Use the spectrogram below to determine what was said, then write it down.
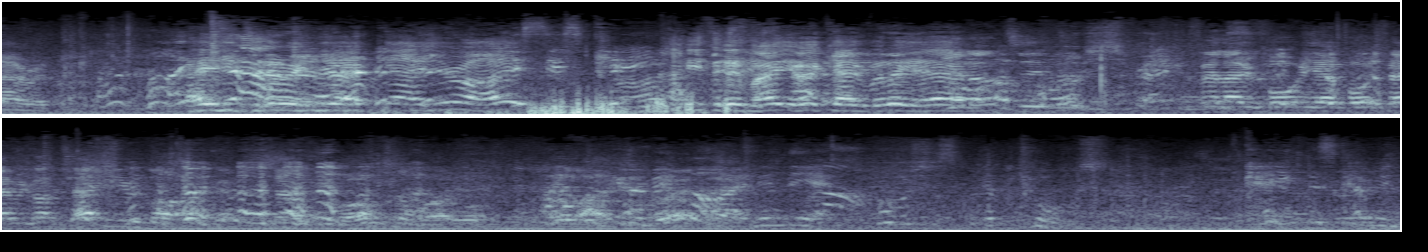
Darren. How you doing? You okay? You alright? This is cute. You mate? You okay, buddy? Yeah, not too much. Fellow 40 yeah, 45, we got to tell you like, certainly was. I'm like, well, I'm going to be mine in the end. Porsche's of course. Kate is coming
